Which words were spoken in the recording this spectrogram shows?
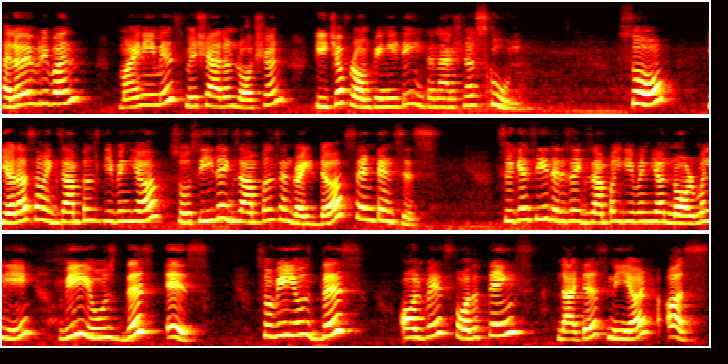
Hello everyone, my name is Miss Sharon Roshan, teacher from Trinity International School. So, here are some examples given here. So, see the examples and write the sentences. So, you can see there is an example given here. Normally, we use this is. So, we use this always for the things that is near us.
